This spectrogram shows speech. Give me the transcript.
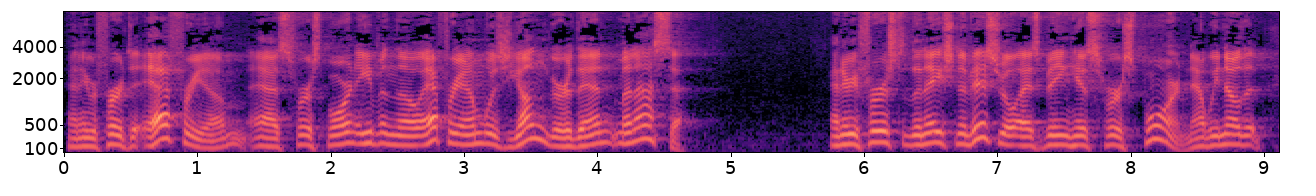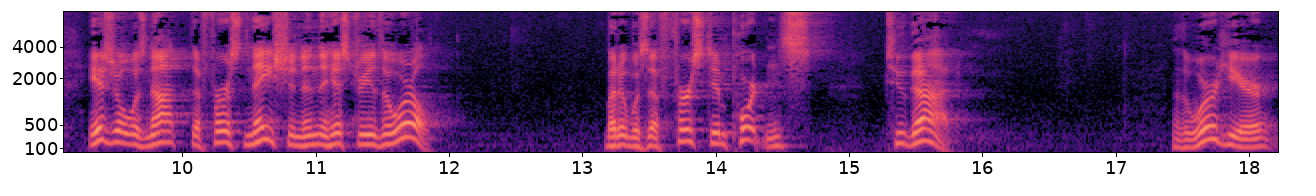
And he referred to Ephraim as firstborn, even though Ephraim was younger than Manasseh. And he refers to the nation of Israel as being his firstborn. Now we know that Israel was not the first nation in the history of the world, but it was of first importance to God. Now, the word here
